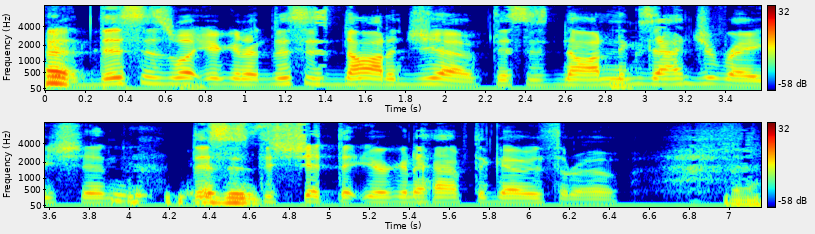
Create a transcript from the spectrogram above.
yeah. This is what you're gonna. This is not a joke. This is not an exaggeration. This, is, is, the shit that you're gonna have to go through. Yeah.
